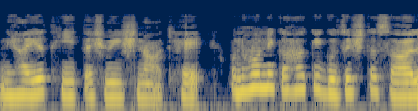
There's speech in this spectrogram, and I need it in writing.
नहायत ही तशवीशनाक है। उन्होंने कहा कि गुजशत साल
